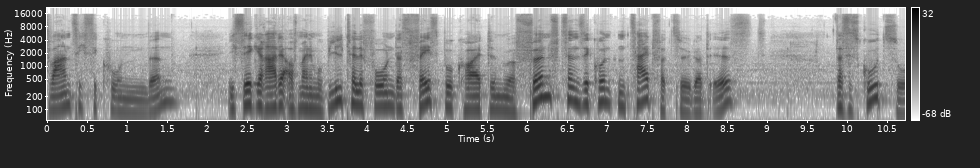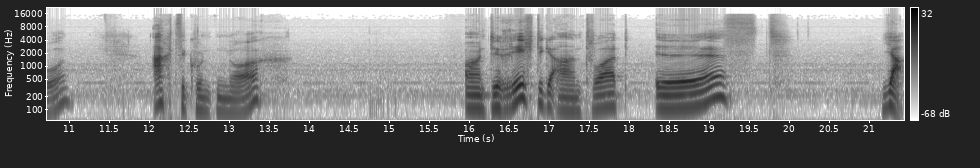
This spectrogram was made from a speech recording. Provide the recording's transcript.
20 Sekunden. Ich sehe gerade auf meinem Mobiltelefon, dass Facebook heute nur 15 Sekunden zeitverzögert ist. Das ist gut so. 8 Sekunden noch. Und die richtige Antwort ist ja.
